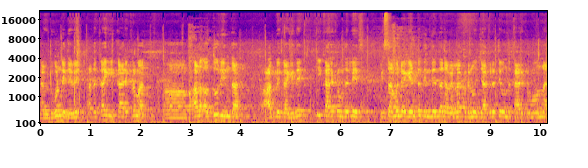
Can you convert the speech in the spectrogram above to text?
ನಾವು ಇಟ್ಕೊಂಡಿದ್ದೇವೆ ಅದಕ್ಕಾಗಿ ಈ ಕಾರ್ಯಕ್ರಮ ಬಹಳ ಅದ್ದೂರಿಯಿಂದ ಆಗಬೇಕಾಗಿದೆ. ಈ ಕಾರ್ಯಕ್ರಮದಲ್ಲಿ ಈ ಸಾಮಾನ್ಯವಾಗಿ ಎಂಟು ದಿನದಿಂದ ನಾವೆಲ್ಲ ಕಡೆನೂ ಜಾಗೃತಿ ಒಂದು ಕಾರ್ಯಕ್ರಮವನ್ನು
